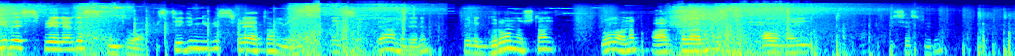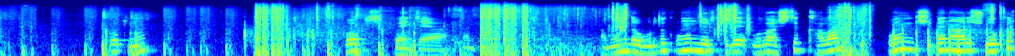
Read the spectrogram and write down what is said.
Bir de spreylerde sıkıntı var. İstediğim gibi sprey atamıyorum. Neyse devam edelim. Şöyle Gronus'tan dolanıp arkalarını almayı... Bir ses duydum. Bot mu? Bot bence ya. Tamam. Onu da vurduk. 14 kile ulaştık. Kalan 10 kişi ben hariç 9.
